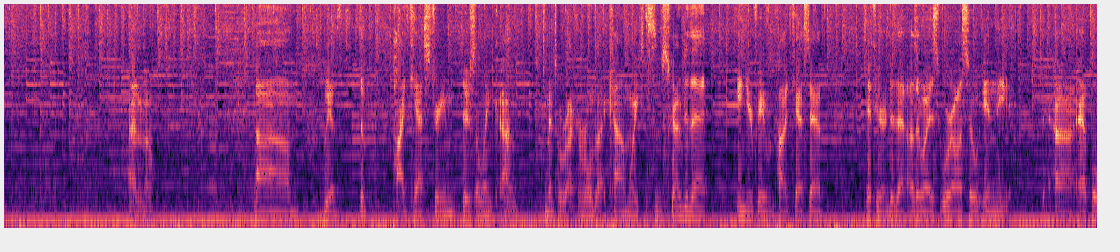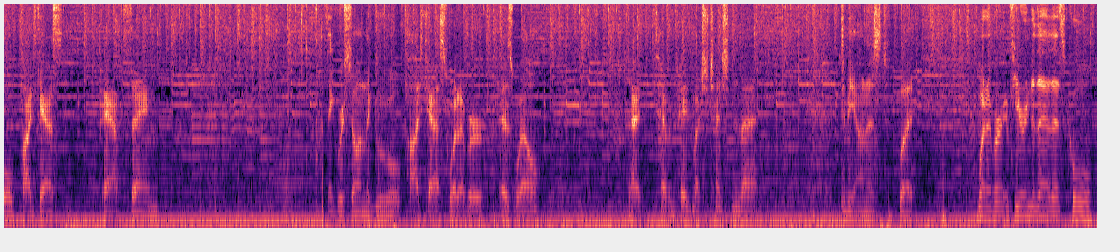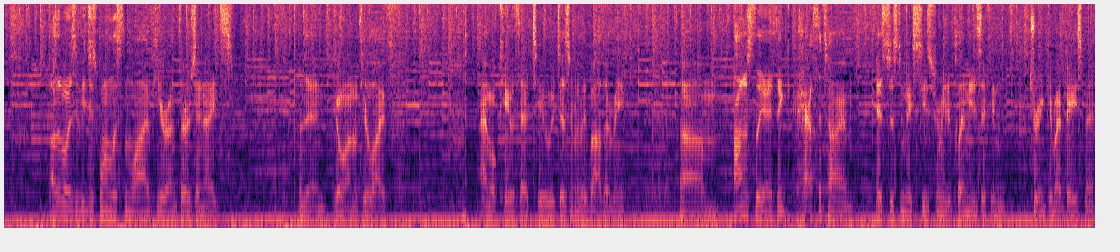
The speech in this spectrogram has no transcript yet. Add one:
We have the podcast stream. There's a link on mentalrockandroll.com where you can subscribe to that in your favorite podcast app if you're into that. Otherwise, we're also in the uh, Apple Podcast app thing. I think we're still on the Google Podcast, whatever, as well. I haven't paid much attention to that, to be honest. But whatever. If you're into that, that's cool. Otherwise, if you just want to listen live here on Thursday nights, then go on with your life. I'm okay with that too. It doesn't really bother me. Um, honestly, I think half the time it's just an excuse for me to play music and drink in my basement.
